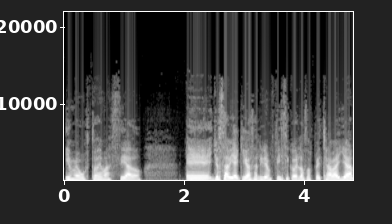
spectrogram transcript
y me gustó demasiado. Eh, yo sabía que iba a salir en físico y lo sospechaba ya.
